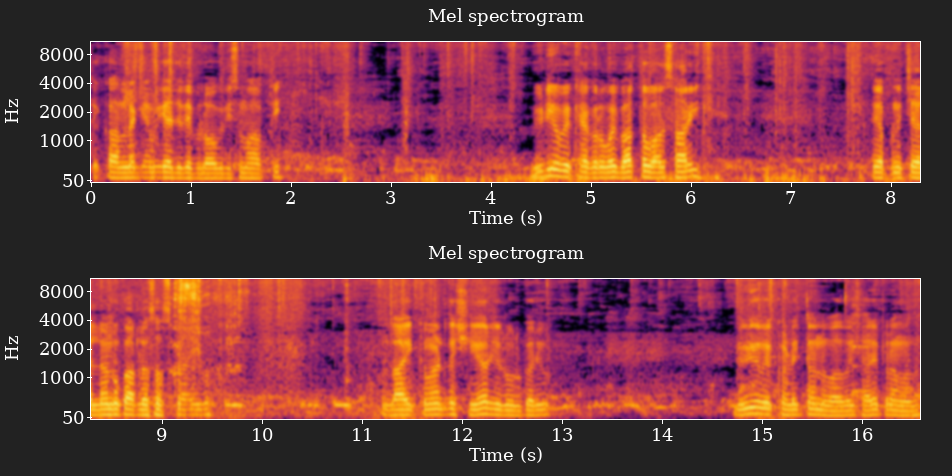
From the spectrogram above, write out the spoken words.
ਤੇ ਕਰਨ ਲੱਗਿਆ ਵੀ ਅੱਜ ਦੇ ਵਲੌਗ ਦੀ ਸਮਾਪਤੀ। ਵੀਡੀਓ ਵੇਖਿਆ ਕਰੋ ਬਾਈ, ਵੱਧ ਤੋਂ ਵੱਧ ਸਾਰੀ। ਤੇ ਆਪਣੇ ਚੈਨਲ ਨੂੰ ਕਰ ਲਓ ਸਬਸਕ੍ਰਾਈਬ ਲਾਈਕ ਕਮੈਂਟ ਤੇ ਸ਼ੇਅਰ ਜ਼ਰੂਰ ਕਰਿਓ। ਵੀਡੀਓ ਵੇਖਣ ਲਈ ਧੰਨਵਾਦ ਬਾਈ ਸਾਰੇ ਭਰਾਵਾਂ ਦਾ।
